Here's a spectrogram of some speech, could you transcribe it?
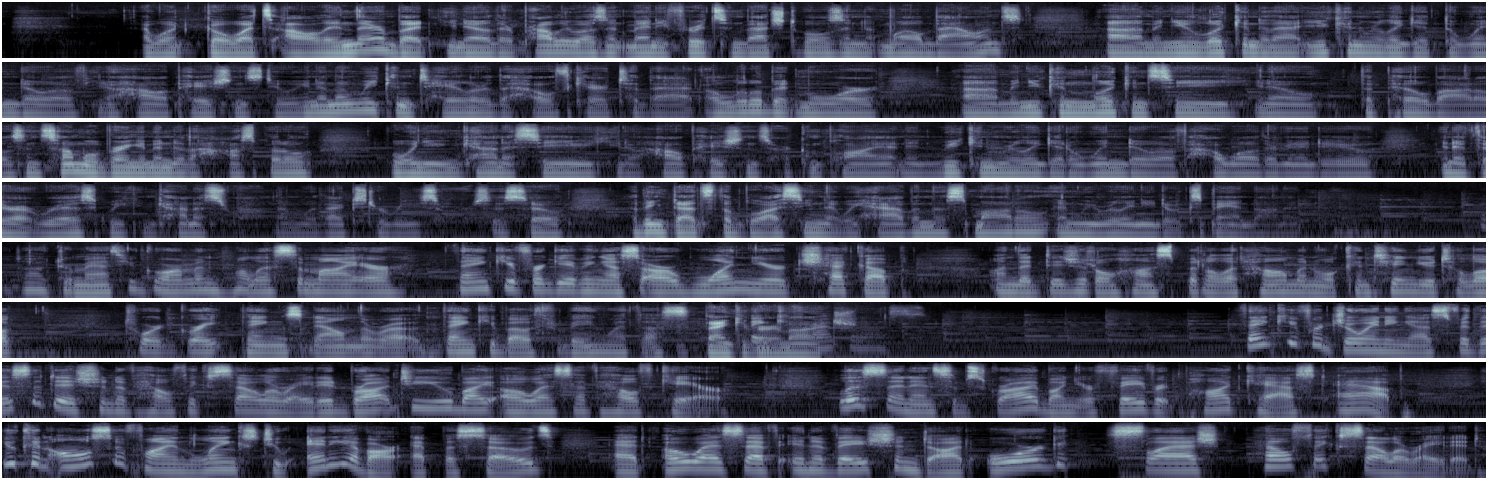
I won't go what's all in there, but you know there probably wasn't many fruits and vegetables and well balanced. Um, and you look into that, you can really get the window of you know how a patient's doing, and then we can tailor the healthcare to that a little bit more. Um, and you can look and see you know the pill bottles, and some will bring them into the hospital, but when you can kind of see you know how patients are compliant, and we can really get a window of how well they're going to do, and if they're at risk, we can kind of surround them with extra resources. So I think that's the blessing that we have in this model, and we really need to expand on it. Dr. Matthew Gorman, Melissa Meier, thank you for giving us our one year checkup on the digital hospital at home, and we'll continue to look toward great things down the road. Thank you both for being with us. Thank you Thank very you much. Thank you for joining us for this edition of Health Accelerated brought to you by OSF Healthcare. Listen and subscribe on your favorite podcast app. You can also find links to any of our episodes at osfinnovation.org slash health accelerated.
